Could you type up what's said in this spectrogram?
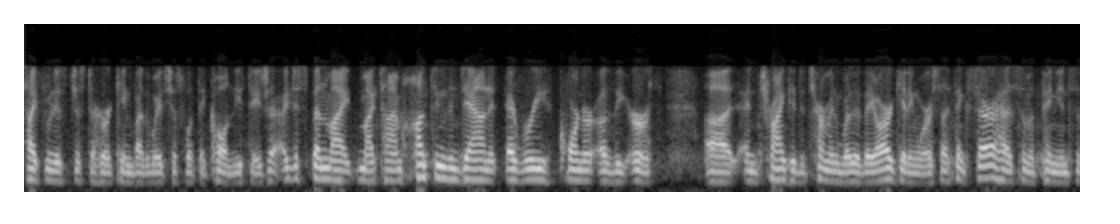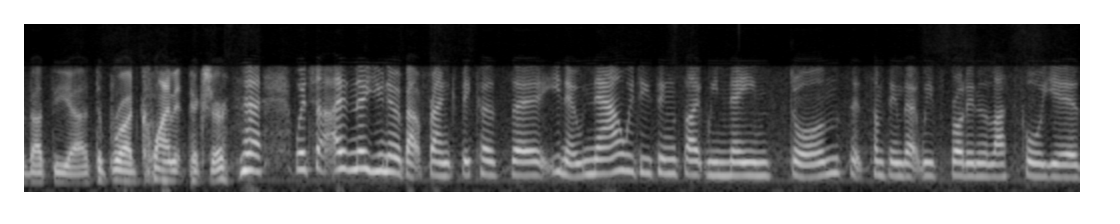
Typhoon is just a hurricane, by the way. It's just what they call it in East Asia. I just spend my, my time hunting them down at every corner of the earth uh, and trying to determine whether they are getting worse. I think Sarah has some opinions about the uh, the broad climate picture. Which I know you know about, Frank, because uh, you know now we do things like we name storms. It's something that we've brought in in the last four years.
